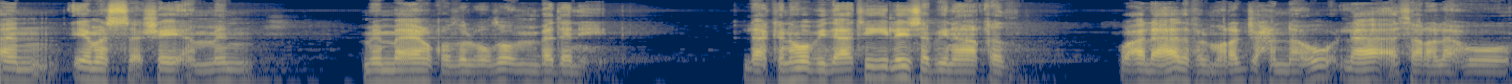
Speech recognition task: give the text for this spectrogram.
أن يمس شيئا من مما ينقض الوضوء من بدنه. لكن هو بذاته ليس بناقض. وعلى هذا فالمرجح أنه لا أثر له.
